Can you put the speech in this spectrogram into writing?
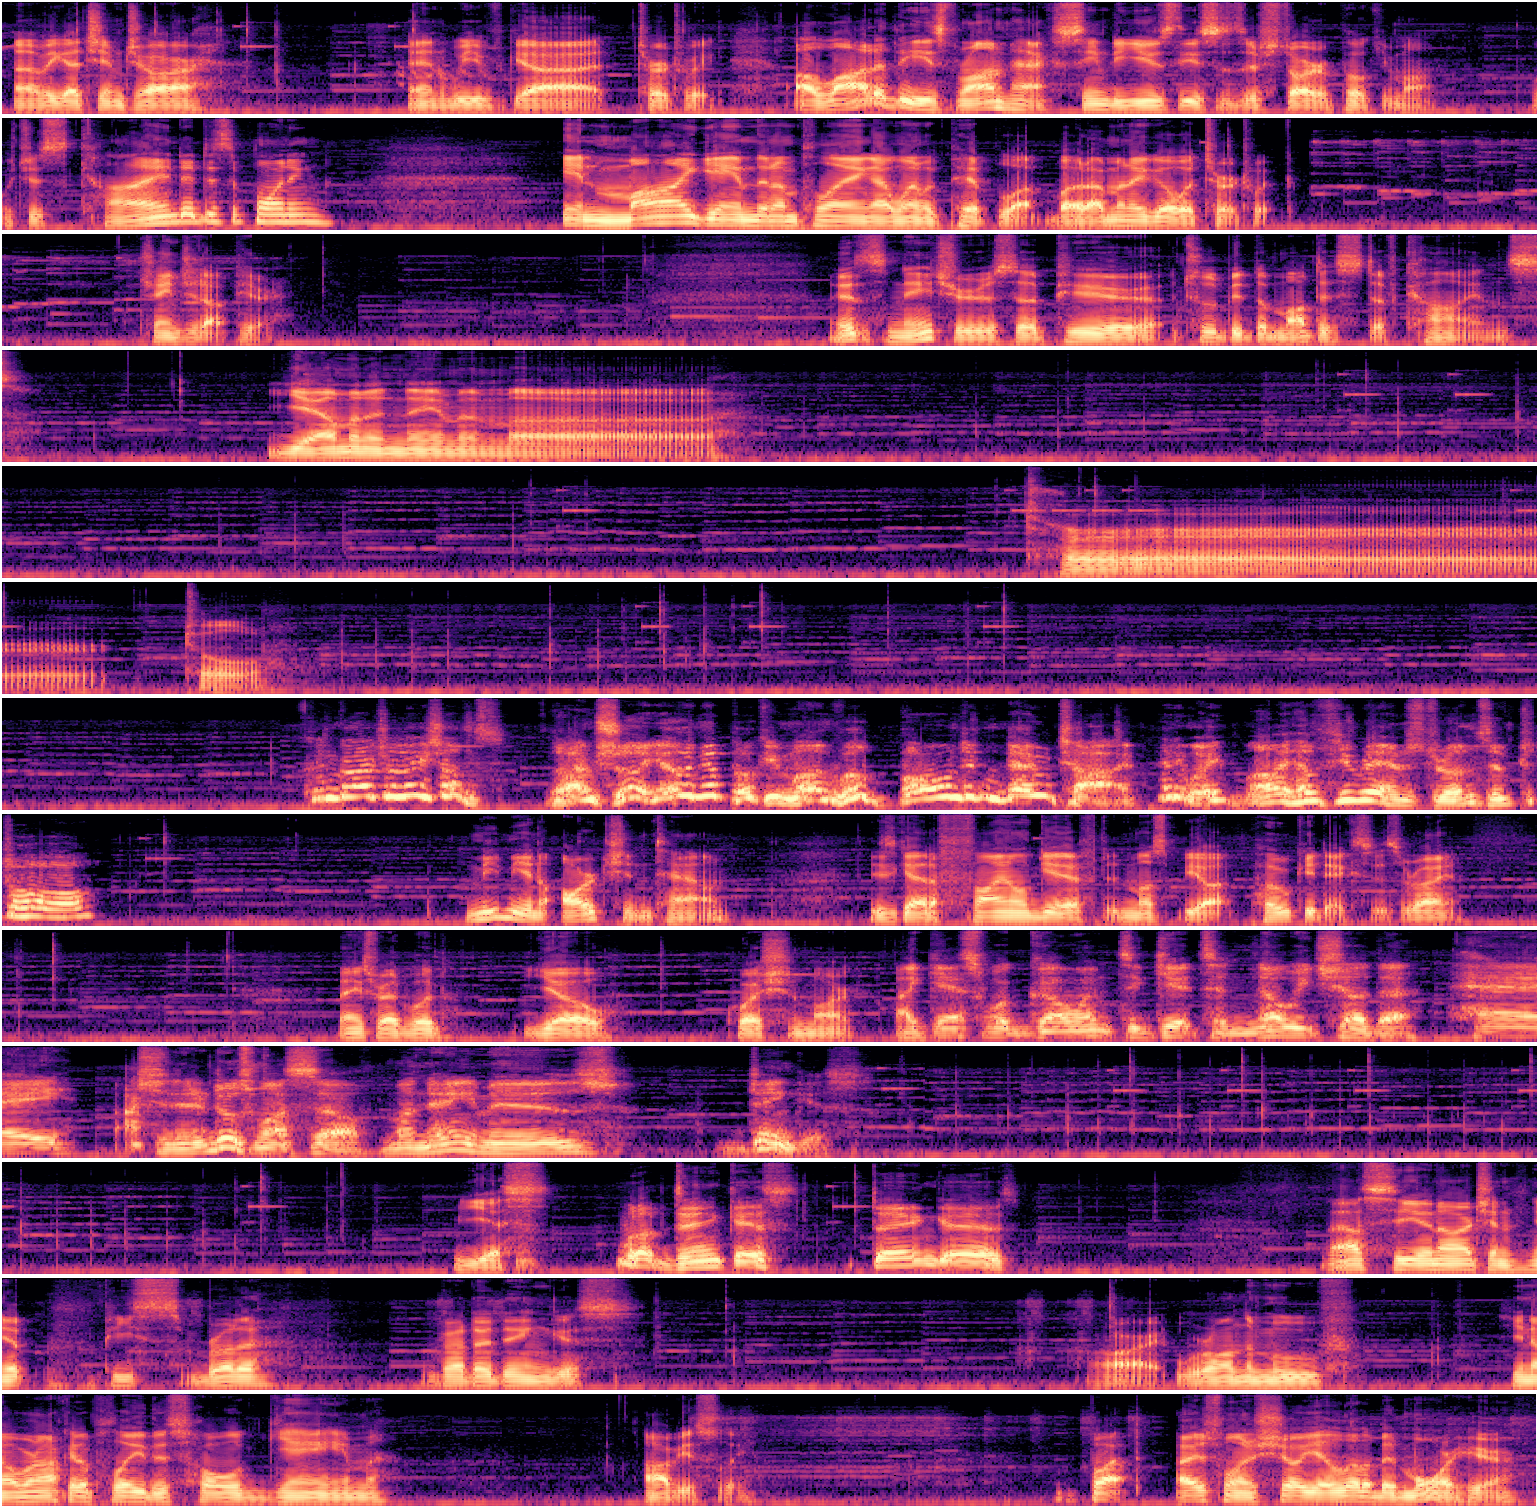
Uh, we got Chimchar. And we've got Turtwig. A lot of these ROM hacks seem to use these as their starter Pokemon, which is kind of disappointing. In my game that I'm playing, I went with Piplup, but I'm going to go with Turtwig. Change it up here. Its natures appear to be the modest of kinds. Yeah, I'm gonna name him, uh... Turtle. Congratulations! I'm sure you and your Pokemon will bond in no time. Anyway, I have a few errands to run, so ta-ta! Meet me in Archin Town. He's got a final gift. It must be a Pokedexes, right? Thanks, Redwood. Yo, Question mark. I guess we're going to get to know each other. Hey, I should introduce myself. My name is Dingus. Yes. What up, Dinkus? Dingus. I'll see you in Archon. Yep. Peace, brother. Brother Dingus. Alright, we're on the move. You know, we're not going to play this whole game, obviously. But, I just want to show you a little bit more here.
